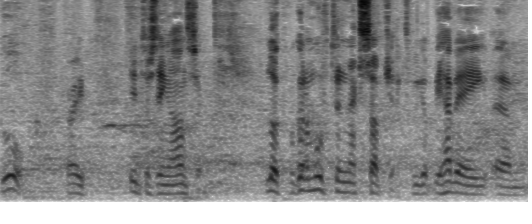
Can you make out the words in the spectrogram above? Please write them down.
cool. Very interesting answer. Look, we're going to move to the next subject. We, got, we have a. Um,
